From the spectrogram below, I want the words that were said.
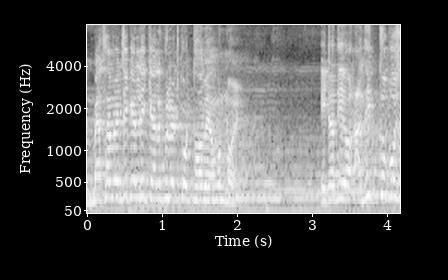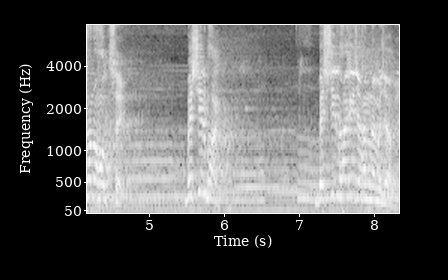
ম্যাথামেটিক্যালি ক্যালকুলেট করতে হবে, এমন নয়। এটা দিয়ে আধিক্য বোঝানো হচ্ছে। বেশিরভাগ, বেশিরভাগই জাহান নামে যাবে।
